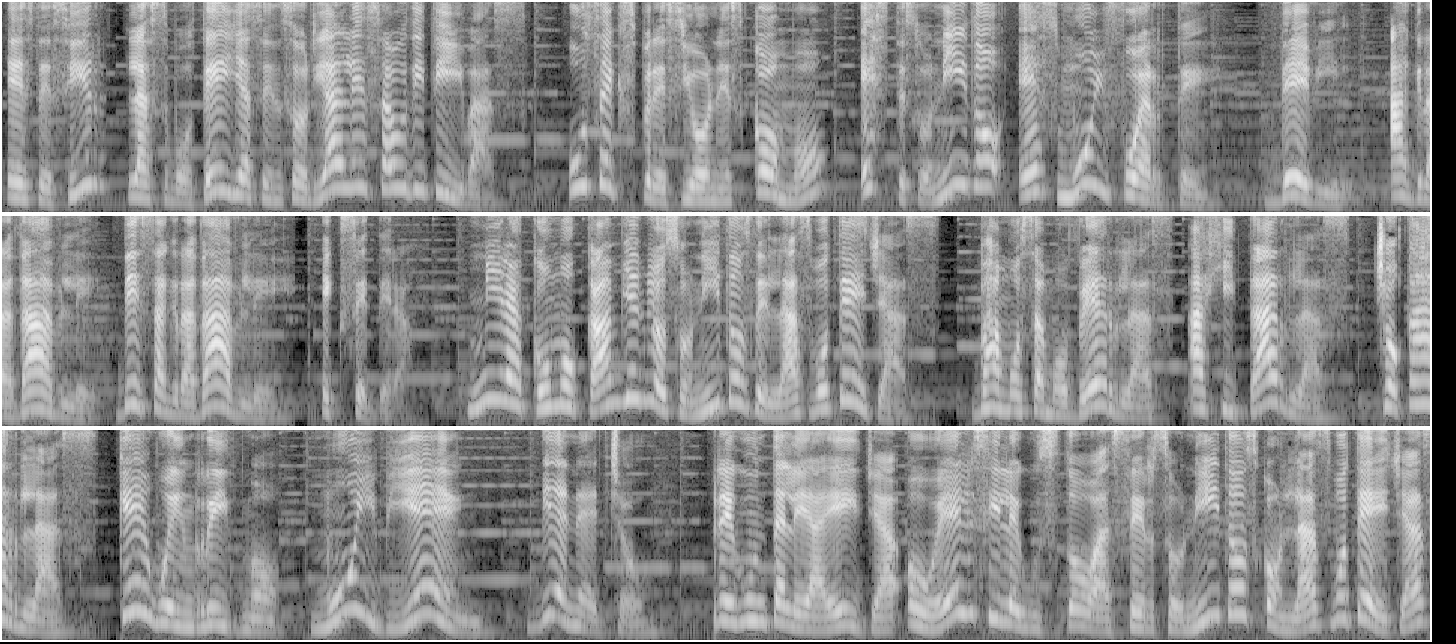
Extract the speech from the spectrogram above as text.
es decir, las botellas sensoriales auditivas. Usa expresiones como este sonido es muy fuerte, débil, agradable, desagradable, etc. Mira cómo cambian los sonidos de las botellas. Vamos a moverlas, agitarlas, chocarlas. ¡Qué buen ritmo! Muy bien. Bien hecho. Pregúntale a ella o él si le gustó hacer sonidos con las botellas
